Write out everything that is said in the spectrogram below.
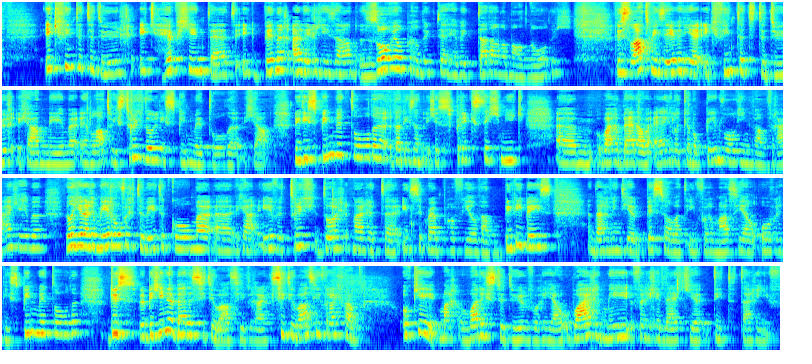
ik vind het te duur, ik heb geen tijd, ik ben er allergisch aan, zoveel producten heb ik dat allemaal nodig. Dus laten we eens even die ik vind het te duur gaan nemen en laten we eens terug door die spinmethode gaan. Nu, die spinmethode, dat is een gesprekstechniek um, waarbij dat we eigenlijk een opeenvolging van vragen hebben. Wil je daar meer over te weten komen, uh, ga even terug door naar het uh, Instagram profiel van Billybase. En daar vind je best wel wat informatie al over die spinmethode. Dus we beginnen bij de situatievraag. Situatievraag van Oké, maar wat is te duur voor jou? Waarmee vergelijk je dit tarief?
